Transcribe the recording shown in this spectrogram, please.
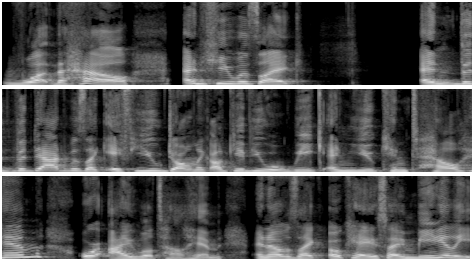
what the hell? And he was like and the, the dad was like if you don't like i'll give you a week and you can tell him or i will tell him. And i was like okay. So i immediately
